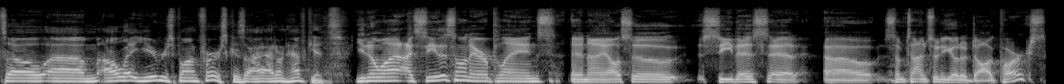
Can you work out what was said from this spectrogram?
So um, I'll let you respond first because I, I don't have kids. You know what? I see this on airplanes, and I also see this at uh, sometimes when you go to dog parks,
